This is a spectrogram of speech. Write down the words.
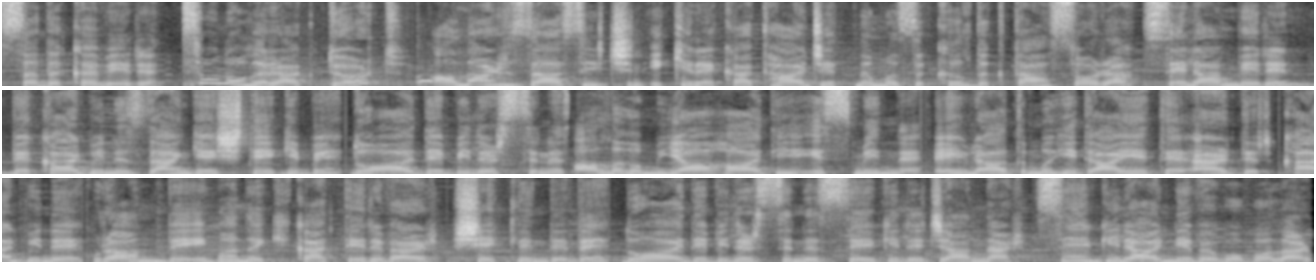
sadaka verin. Son olarak 4. Allah rızası için iki rekat hacet namazı kıldıktan sonra selam verin ve kalbinizden geçtiği gibi dua edebilirsiniz. Allah'ım ya Hadi isminle evladımı hidayete erdir. Kalbine Kur'an ve iman hakikatleri ver şeklinde de dua edebilirsiniz sevgili canlar. Sevgili anne ve babalar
